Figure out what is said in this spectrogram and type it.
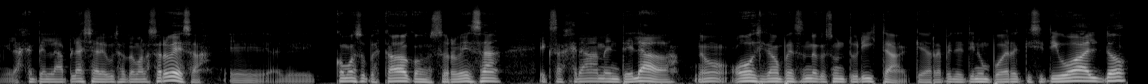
la gente en la playa le gusta tomar cerveza. eh, coma su pescado con cerveza exageradamente helada, ¿no? O si estamos pensando que es un turista que de repente tiene un poder adquisitivo alto,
